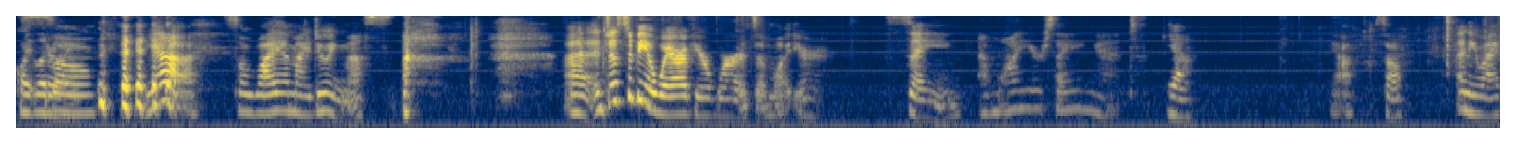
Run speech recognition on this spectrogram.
quite literally. So, yeah. So why am I doing this? uh, and just to be aware of your words and what you're saying and why you're saying it. yeah. Yeah. So anyway,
